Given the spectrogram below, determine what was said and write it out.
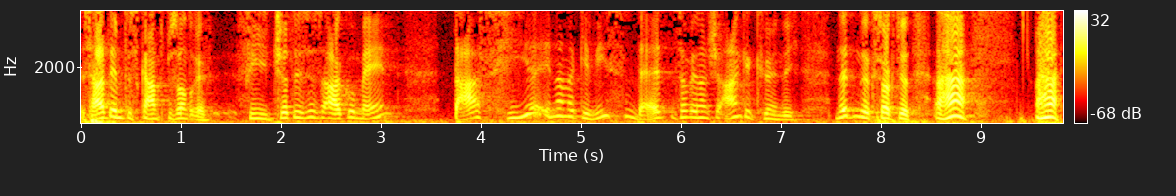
es hat eben das ganz besondere Feature, dieses Argument, dass hier in einer gewissen Weise, das habe ich Ihnen schon angekündigt, nicht nur gesagt wird, aha, aha,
